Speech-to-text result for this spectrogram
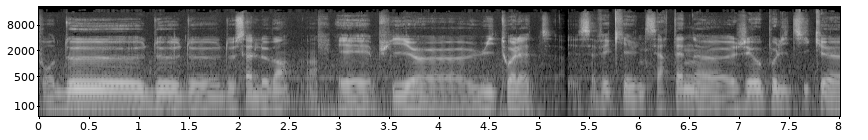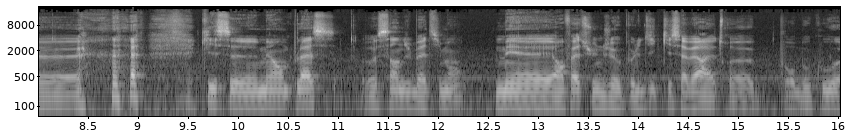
pour deux, deux, deux- salles de bain hein, et puis euh, 8 toilettes. Et ça fait qu'il y a une certaine euh, géopolitique euh, qui se met en place au sein du bâtiment. Mais en fait, une géopolitique qui s'avère être pour beaucoup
